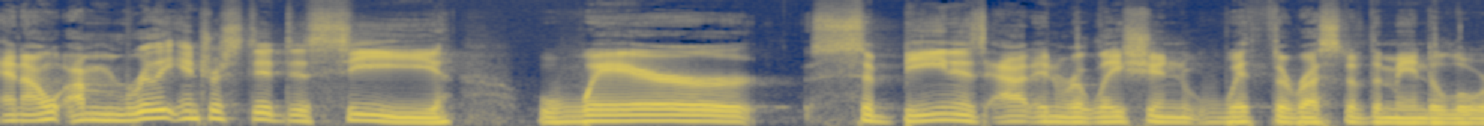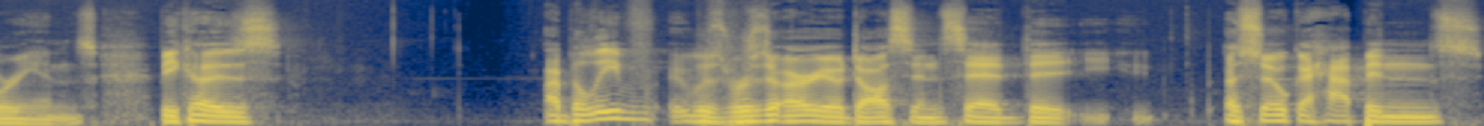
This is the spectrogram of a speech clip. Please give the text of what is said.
And I, I'm really interested to see where Sabine is at in relation with the rest of the Mandalorians because I believe it was Rosario Dawson said that Ahsoka happens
